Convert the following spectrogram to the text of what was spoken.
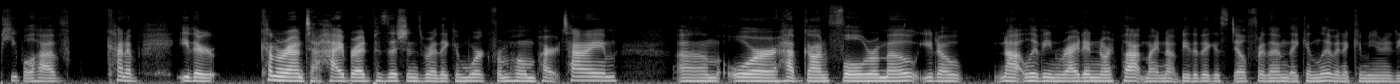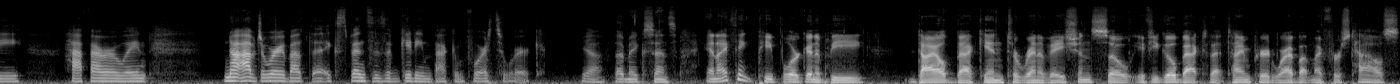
people have kind of either come around to hybrid positions where they can work from home part time um, or have gone full remote. You know, not living right in North Platte might not be the biggest deal for them. They can live in a community half hour away and not have to worry about the expenses of getting back and forth to work. Yeah, that makes sense. And I think people are going to be dialed back into renovations. So if you go back to that time period where I bought my first house,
